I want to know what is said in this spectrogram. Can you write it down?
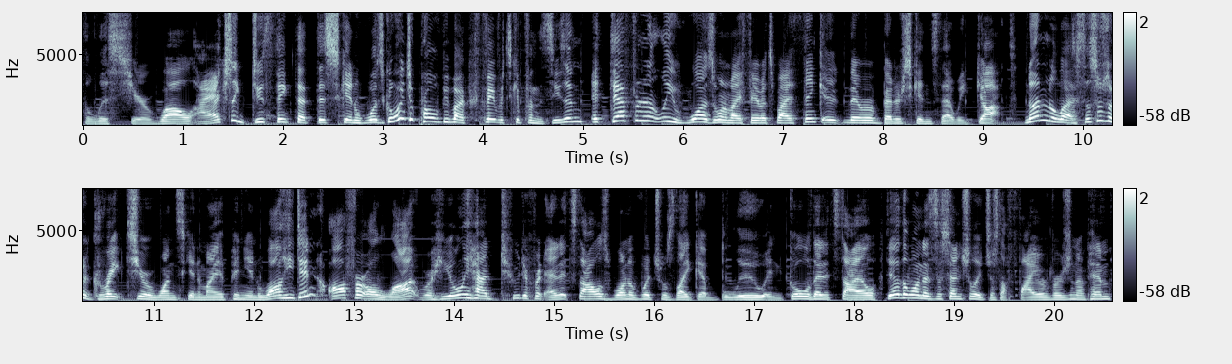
the list here. While I actually do think that this skin was going to probably be my favorite skin from the season, it definitely was one of my favorites, but I think it, there were better skins that we got. Nonetheless, this was a great tier 1 skin in my opinion. While he didn't offer a lot, where he only had two different edit styles, one of which was like a blue and gold edit style, the other one is essentially just a fire version of him,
